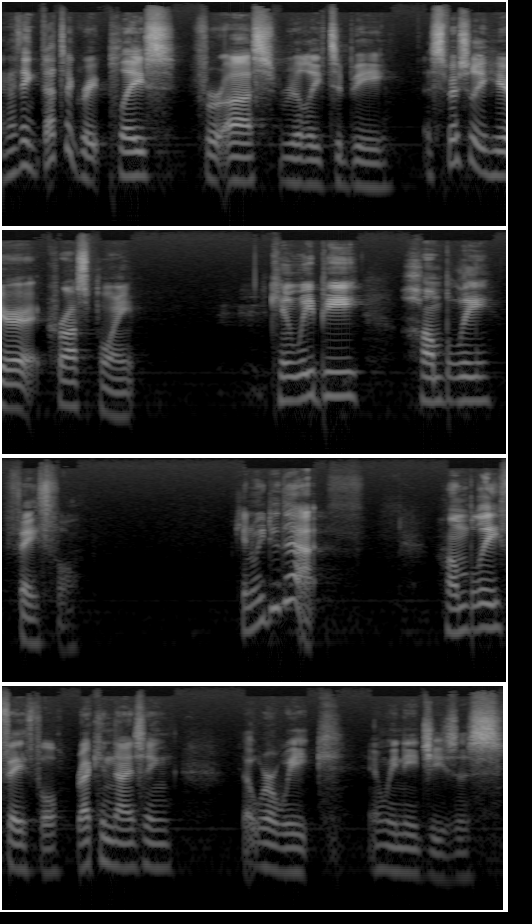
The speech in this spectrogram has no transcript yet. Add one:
And I think that's a great place for us really to be, especially here at Crosspoint. Can we be humbly faithful? Can we do that? Humbly faithful, recognizing that we're weak and we need Jesus.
